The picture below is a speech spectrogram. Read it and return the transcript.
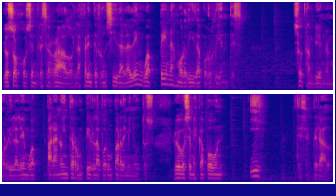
Los ojos entrecerrados, la frente fruncida, la lengua apenas mordida por los dientes. Yo también me mordí la lengua para no interrumpirla por un par de minutos. Luego se me escapó un y desesperado.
